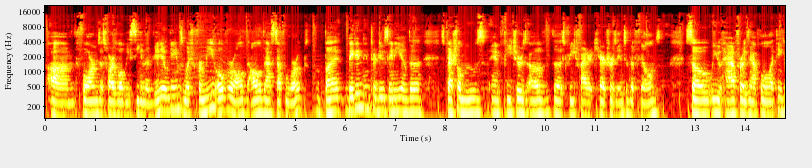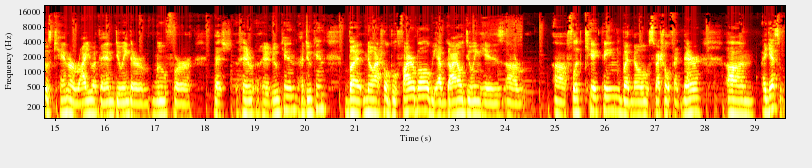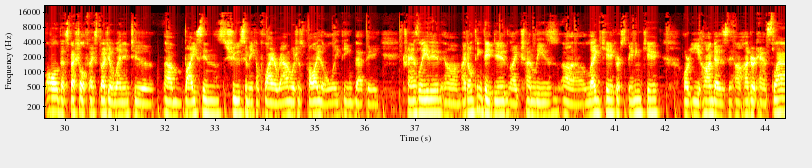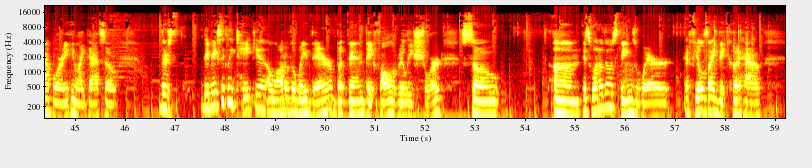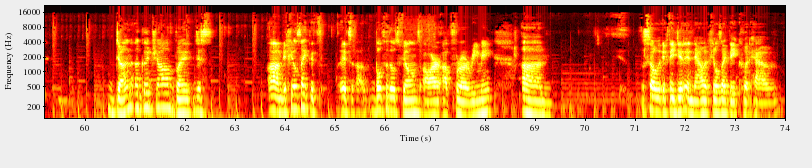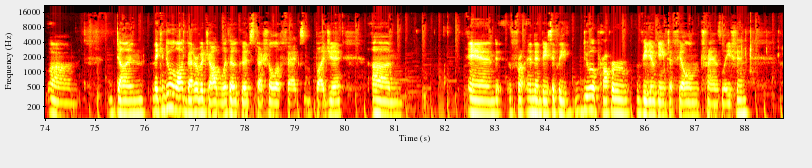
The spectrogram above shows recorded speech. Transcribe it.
um, forms as far as what we see in the video games, which for me overall, all of that stuff worked, but they didn't introduce any of the special moves and features of the Street Fighter characters into the films. So you have, for example, I think it was Ken or Ryu at the end doing their move for the Hadouken, Hadouken, but no actual blue fireball. We have Guile doing his uh, uh, flip kick thing, but no special effect there. Um, I guess all the special effects budget went into um, Bison's shoes to make him fly around, which was probably the only thing that they translated. Um, I don't think they did like Chun Li's uh, leg kick or spinning kick or E Honda's 100 hand slap or anything like that. So there's they basically take it a lot of the way there, but then they fall really short. So um, it's one of those things where it feels like they could have done a good job, but just um, it feels like it's it's uh, both of those films are up for a remake. Um, so if they did it now, it feels like they could have um, done. They can do a lot better of a job with a good special effects budget. Um, and fr- and then basically do a proper video game to film translation,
